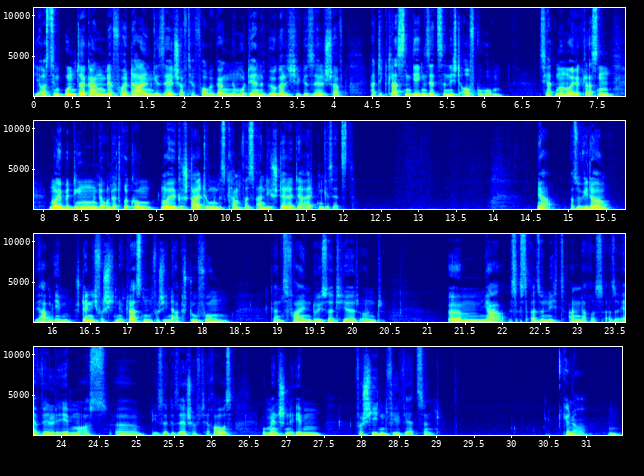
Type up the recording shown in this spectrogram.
Die aus dem Untergang der feudalen Gesellschaft hervorgegangene moderne bürgerliche Gesellschaft hat die Klassengegensätze nicht aufgehoben. Sie hat nur neue Klassen, neue Bedingungen der Unterdrückung, neue Gestaltungen des Kampfes an die Stelle der alten gesetzt. Ja, also wieder, wir haben eben ständig verschiedene Klassen, verschiedene Abstufungen, ganz fein durchsortiert und ähm, ja, es ist also nichts anderes. Also er will eben aus äh, dieser Gesellschaft heraus, wo Menschen eben verschieden viel wert sind. Genau. Hm.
